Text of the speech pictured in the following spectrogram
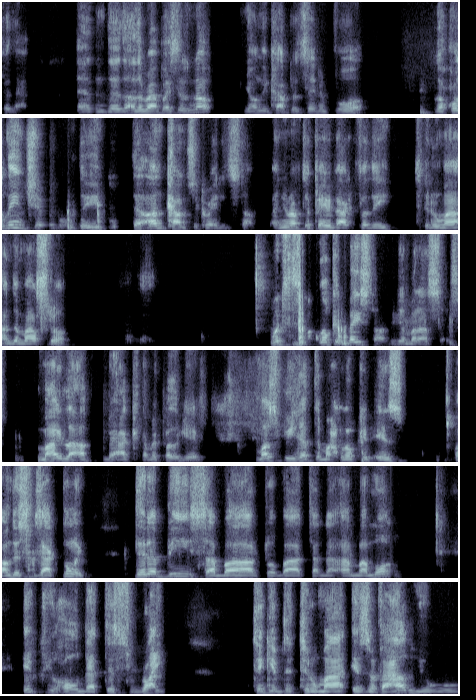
for that. And uh, the other rabbi says no, you only compensate him for the cholin the the unconsecrated stuff, and you don't have to pay back for the turuma and the masro. What's the machloket based on? The Gemara says, "My lab must be that the machloket is on this exact point. It? If you hold that this right to give the teruma is a value,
